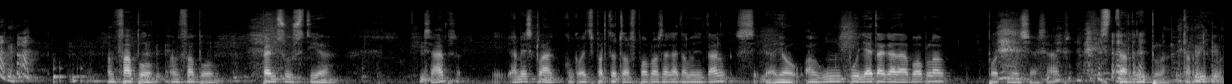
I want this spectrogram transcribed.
em fa por, em fa por. Penso, hòstia, saps? A més, clar, com que vaig per tots els pobles de Catalunya i tal, sí, allò, algun pollet a cada poble pot néixer, saps? És terrible, terrible.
